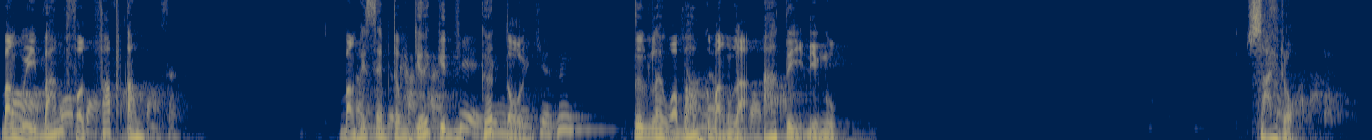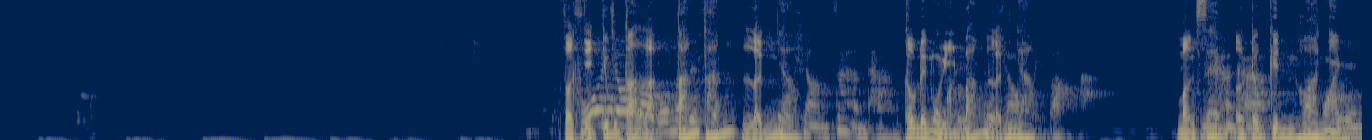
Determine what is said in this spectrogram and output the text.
bạn hủy bán Phật Pháp Tăng Bạn hãy xem trong giới kinh kết tội. Tương lai quả báo của bạn là A tỳ địa ngục. Sai rồi. Phật dạy chúng ta là tán thán lẫn nhau. Không nên hủy bán lẫn nhau. Bạn xem ở trong kinh Hoa Nghiêm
